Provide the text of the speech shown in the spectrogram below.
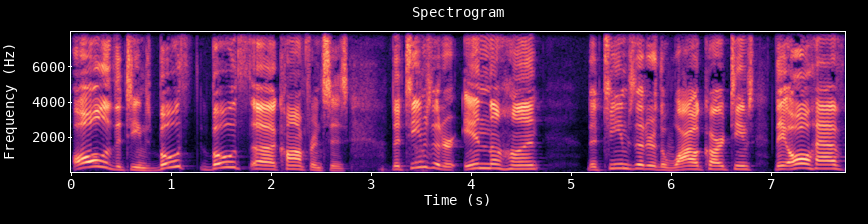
All of the teams, both both uh, conferences, the teams that are in the hunt, the teams that are the wild card teams, they all have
